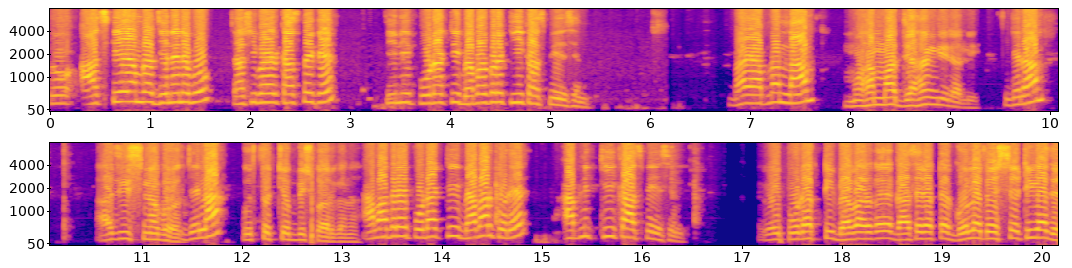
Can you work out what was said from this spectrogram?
তো আজকে আমরা জেনে নেব চাষি ভাইয়ের কাছ থেকে তিনি প্রোডাক্টটি ব্যবহার করে কি কাজ পেয়েছেন? ভাই আপনার নাম? মোহাম্মদ জাহাঙ্গীর আলী। গ্রাম? আজিজনগর জেলা? উত্তর চব্বিশ পরগনা। আমাদের এই প্রোডাক্টটি ব্যবহার করে আপনি কি কাজ পেয়েছেন? এই প্রোডাক্টটি ব্যবহার করে গাছের একটা গোলদ এসছে ঠিক আছে?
